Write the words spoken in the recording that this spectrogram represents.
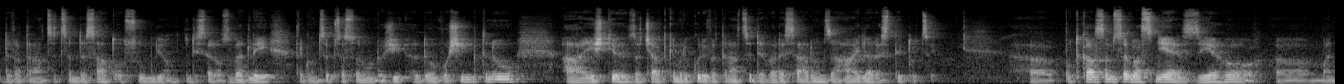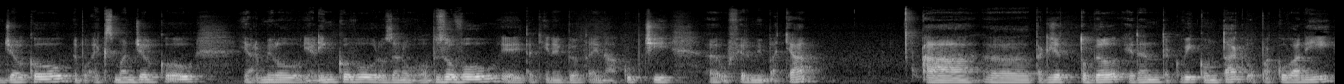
v 1978, kdy, on, kdy se rozvedli, tak on se přesunul do, do Washingtonu a ještě začátkem roku 1990 on zahájil restituci. Eh, potkal jsem se vlastně s jeho eh, manželkou nebo ex-manželkou Jarmilou Jelinkovou, rozenou Hobzovou. Její tatínek byl tady nákupčí u firmy Baťa. A takže to byl jeden takový kontakt opakovaný.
